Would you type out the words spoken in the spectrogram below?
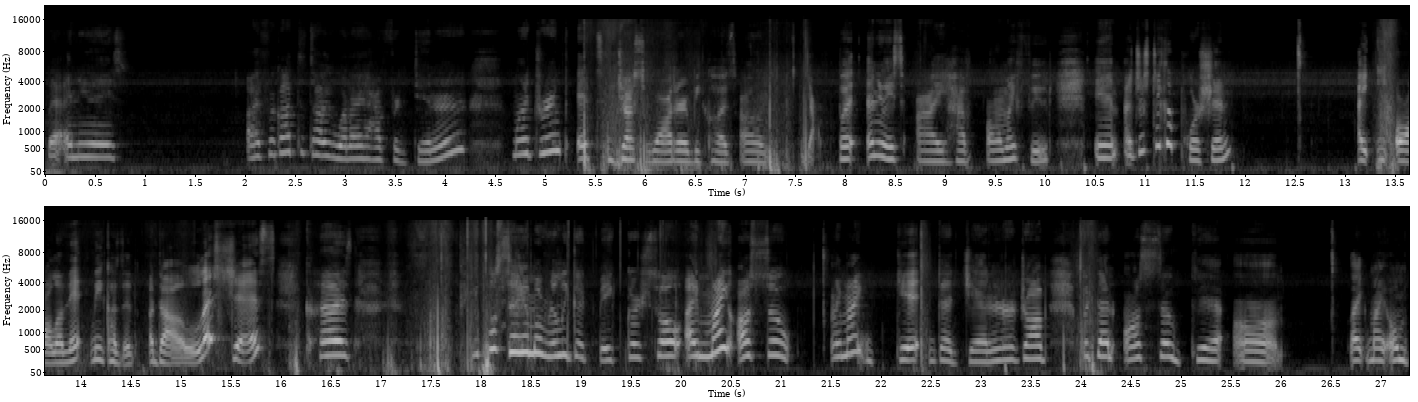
But anyways, I forgot to tell you what I have for dinner. My drink, it's just water because, um, yeah. But anyways, I have all my food and I just take a portion. I eat all of it because it's delicious because people say I'm a really good baker, so I might also, I might get the janitor job, but then also get, um, like my own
